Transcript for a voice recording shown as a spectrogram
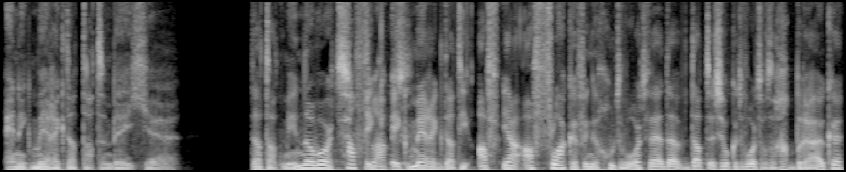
En ik merk dat dat een beetje dat dat minder wordt. Ik, ik merk dat die af, ja, afvlakken vind ik een goed woord. We- Dat, dat is ook het woord wat we gebruiken.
